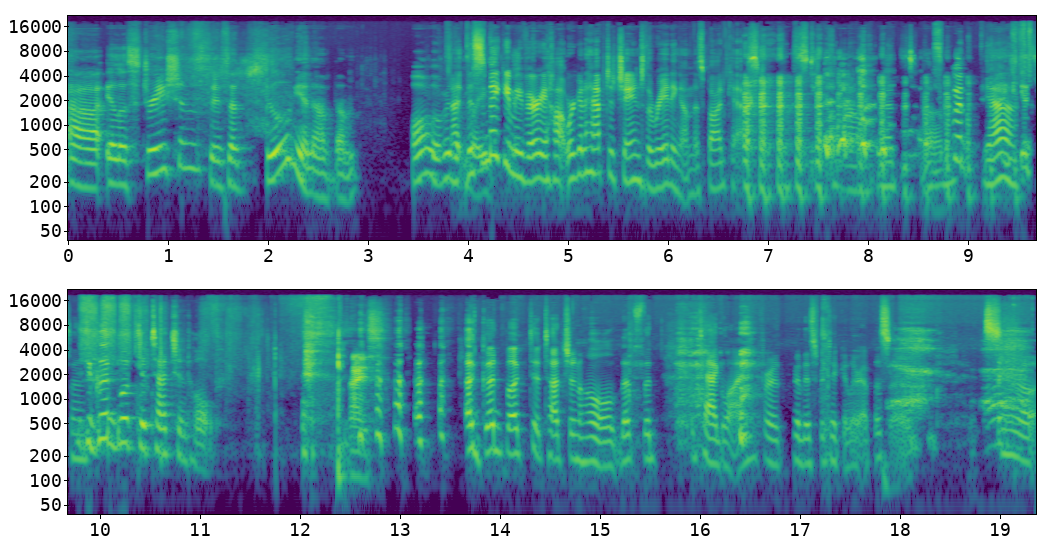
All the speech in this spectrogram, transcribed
uh, illustrations. There's a billion of them all over the Uh, place. this is making me very hot. We're going to have to change the rating on this podcast. It's, uh, that's, um, good. yeah, It's, so- it's a good book to touch and hold. Nice. a good book to touch and hold. That's the, the tagline for, for this particular episode. So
